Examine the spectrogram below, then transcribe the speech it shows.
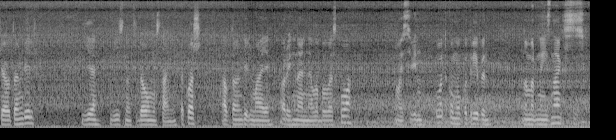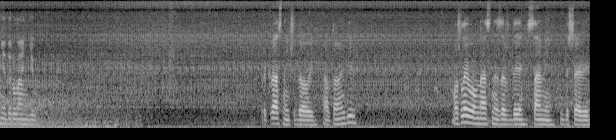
що автомобіль є дійсно в чудовому стані. Також автомобіль має оригінальне лобове скло. Ось він код кому потрібен. Номерний знак з Нідерландів. Прекрасний чудовий автомобіль. Можливо, в нас не завжди самі дешеві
